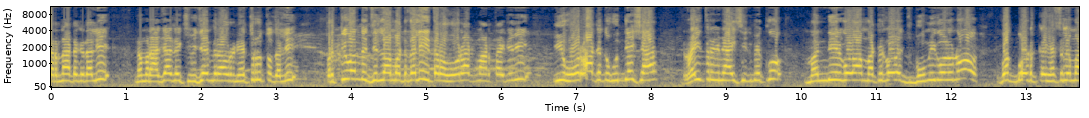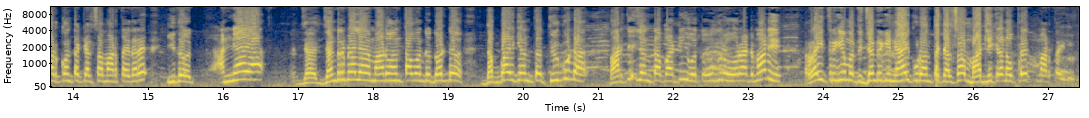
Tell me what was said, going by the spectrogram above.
ಕರ್ನಾಟಕದಲ್ಲಿ ನಮ್ಮ ರಾಜ್ಯಾಧ್ಯಕ್ಷ ವಿಜೇಂದ್ರ ಅವರ ನೇತೃತ್ವದಲ್ಲಿ ಪ್ರತಿಯೊಂದು ಜಿಲ್ಲಾ ಮಟ್ಟದಲ್ಲಿ ಈ ತರ ಹೋರಾಟ ಮಾಡ್ತಾ ಇದೀವಿ ಈ ಹೋರಾಟದ ಉದ್ದೇಶ ರೈತರಿಗೆ ನ್ಯಾಯ ಸಿಗಬೇಕು. ಮಂದಿರಗಳ, ಮಠಗಳ, ಭೂಮಿಗಳನ್ನು ವಕ್ ಬೋರ್ಡ್ ಹೆಸರು ಮಾಡ್ಕೊಂತ ಕೆಲಸ ಮಾಡ್ತಾ ಇದ್ದಾರೆ. ಇದು ಅನ್ಯಾಯ. ಜನರ ಮೇಲೆ ಮಾಡುವಂತ ಒಂದು ದೊಡ್ಡ ದಬ್ಬಾಳಿಗೆ ಅಂತ ತಿಳ್ಕೊಂಡ ಭಾರತೀಯ ಜನತಾ ಪಾರ್ಟಿ ಇವತ್ತು ಉಗ್ರ ಹೋರಾಟ ಮಾಡಿ ರೈತರಿಗೆ ಮತ್ತು ಜನರಿಗೆ ನ್ಯಾಯ ಕೊಡುವಂತ ಕೆಲಸ ಮಾಡ್ಲಿಕ್ಕೆ ನಾವು ಪ್ರಯತ್ನ ಮಾಡ್ತಾ ಇದೀವಿ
